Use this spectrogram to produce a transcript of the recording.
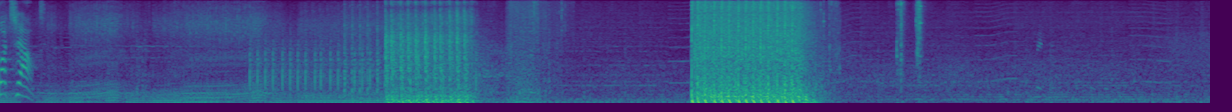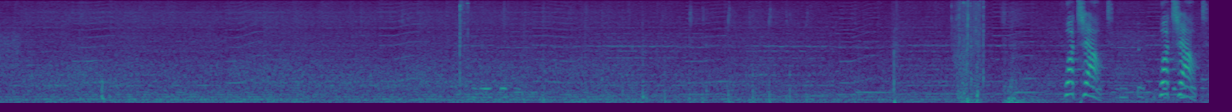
Watch out. Watch out. Watch out.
